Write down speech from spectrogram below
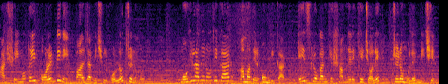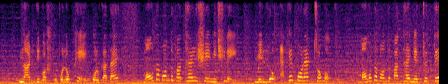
আর সেই মতোই পরের দিনে পাল্টা মিছিল করল তৃণমূল। মহিলাদের অধিকার আমাদের অঙ্গীকার। এই স্লোগানকে সামনে রেখেই চলে তৃণমূলের মিছিল। নারী দিবস উপলক্ষে কলকাতায় মমতা বন্দ্যোপাধ্যায়ের সেই মিছিলেই মিলল একের পর এক চমক। মমতা বন্দ্যোপাধ্যায়ের নেতৃত্বে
